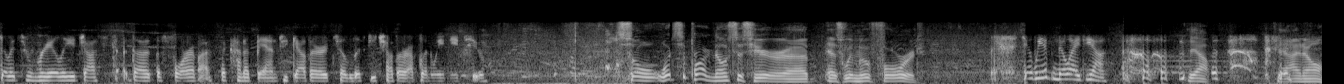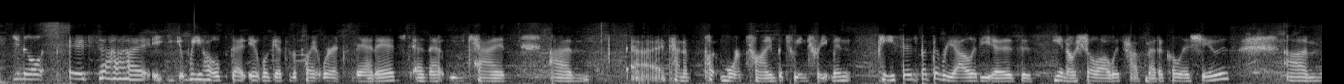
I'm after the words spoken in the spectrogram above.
so it's really just the the four of us that kind of band together to lift each other up when we need to. So, what's the prognosis here uh, as we move forward? Yeah, we have no idea. yeah, yeah, I know. you know, it's uh, we hope that it will get to the point where it's managed and that we can um, uh, kind of put more time between treatment pieces. But the reality is, is you know, she'll always have medical issues. Um,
